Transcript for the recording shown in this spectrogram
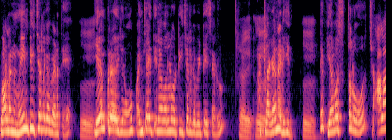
వాళ్ళని మెయిన్ టీచర్లుగా పెడితే ఏం ప్రయోజనం? పంచాయతీ లెవెల్లో టీచర్లుగా పెట్టేశారు. అట్లాగానే అడిగింది. అంటే వ్యవస్థలో చాలా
